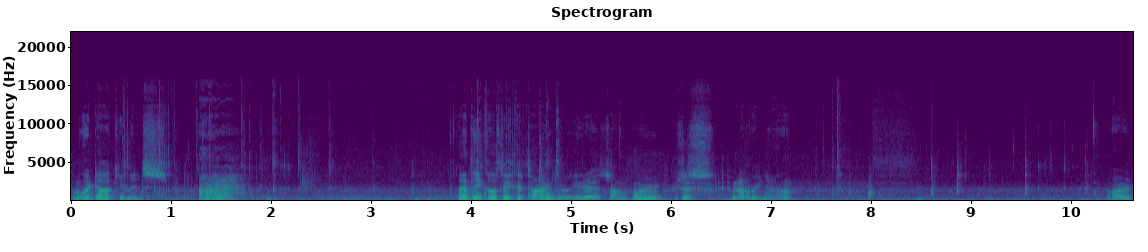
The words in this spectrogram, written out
More documents. I think I'll take the time to read it at some point, just not right now. Or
